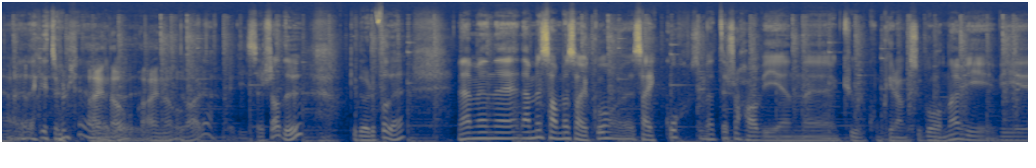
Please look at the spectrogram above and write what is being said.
Ja. Det er ikke tull. I know, I know. Du har det. Researcha du. Ikke dårlig på det. Nei, men, eh, nei, men sammen med Psycho, Psycho som heter, så har vi en uh, kul konkurranse gående. Vi, vi,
